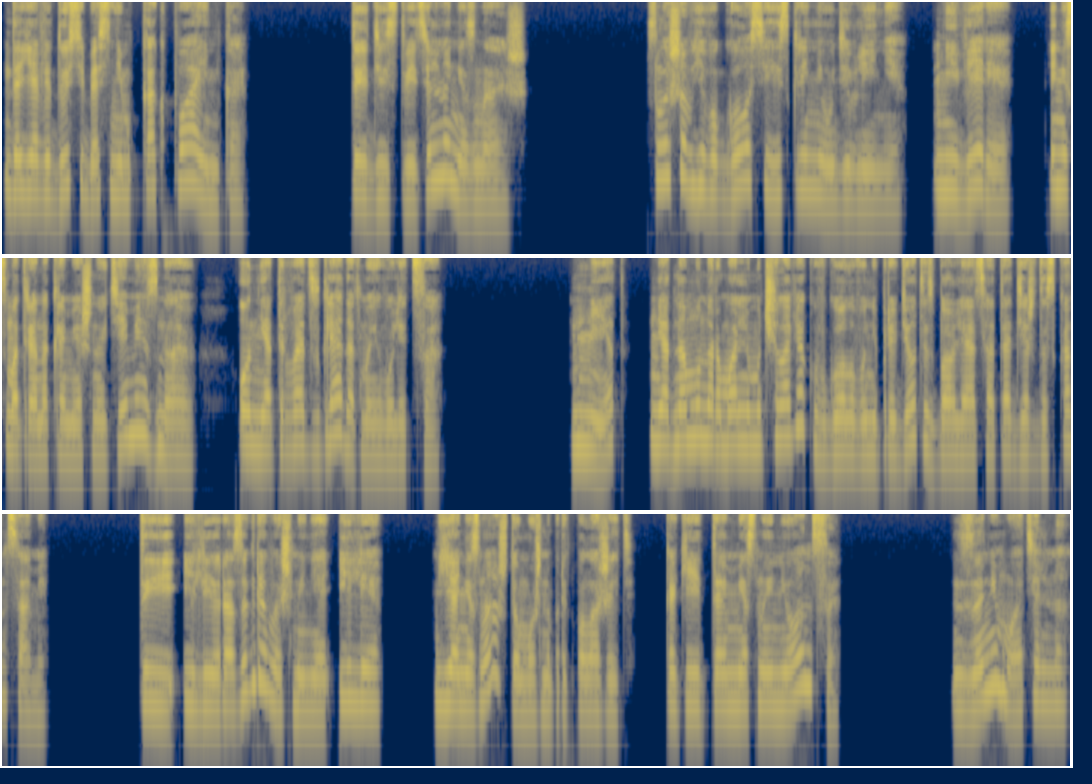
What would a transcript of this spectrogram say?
Да я веду себя с ним как паинька. Ты действительно не знаешь? Слыша в его голосе искреннее удивление, неверие, и, несмотря на кромешную темень, знаю, он не отрывает взгляд от моего лица. Нет, ни одному нормальному человеку в голову не придёт избавляться от одежды с концами. Ты или разыгрываешь меня, или... Я не знаю, что можно предположить. Какие-то местные нюансы? Занимательно.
